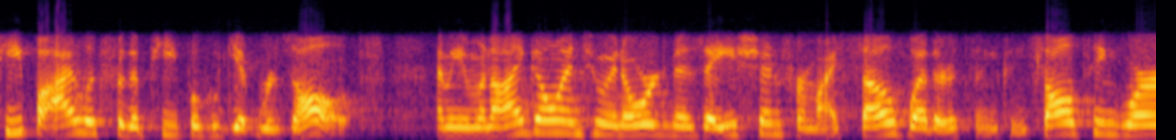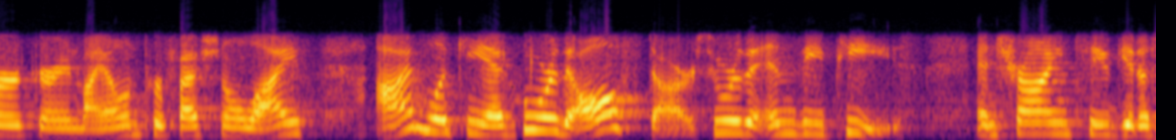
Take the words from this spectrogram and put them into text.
people, I look for the people who get results. I mean, when I go into an organization for myself, whether it's in consulting work or in my own professional life, I'm looking at who are the all stars, who are the MVPs and trying to get a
